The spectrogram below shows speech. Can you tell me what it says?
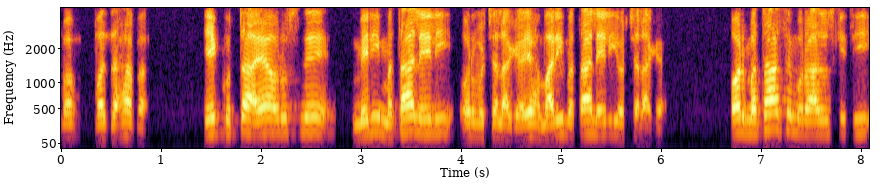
و ذہب ایک کتا آیا اور اس نے میری متا لے لی اور وہ چلا گیا یا ہماری متا لے لی اور چلا گیا۔ اور متا سے مراد اس کی تھی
